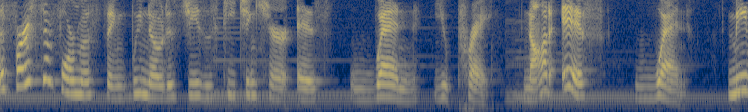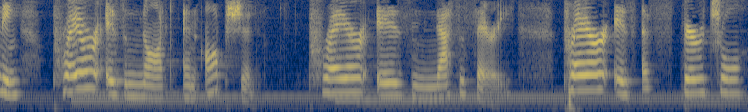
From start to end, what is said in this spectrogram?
The first and foremost thing we notice Jesus teaching here is when you pray, not if, when. Meaning, prayer is not an option, prayer is necessary. Prayer is a spiritual,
